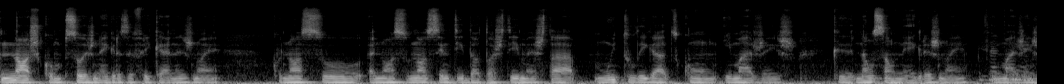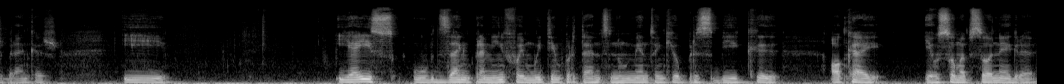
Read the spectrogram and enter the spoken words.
nós, como pessoas negras africanas, não é? O nosso, a nosso, o nosso sentido de autoestima está muito ligado com imagens que não são negras, não é? Exatamente. Imagens brancas. E, e é isso. O desenho para mim foi muito importante no momento em que eu percebi que, ok, eu sou uma pessoa negra.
